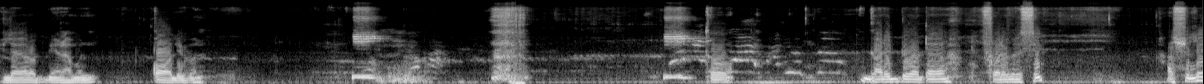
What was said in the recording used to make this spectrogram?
إلى ربنا منقلبون তো গাড়ির ডোয়াটা ফলে ফেলেছি। আসলে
